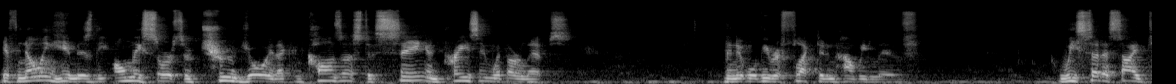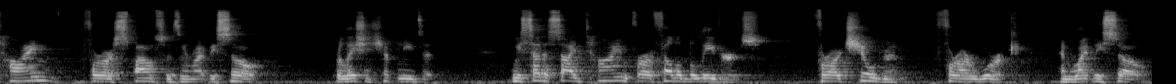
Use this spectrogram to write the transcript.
if knowing Him is the only source of true joy that can cause us to sing and praise Him with our lips, then it will be reflected in how we live. We set aside time for our spouses, and rightly so. Relationship needs it. We set aside time for our fellow believers, for our children, for our work, and rightly so.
